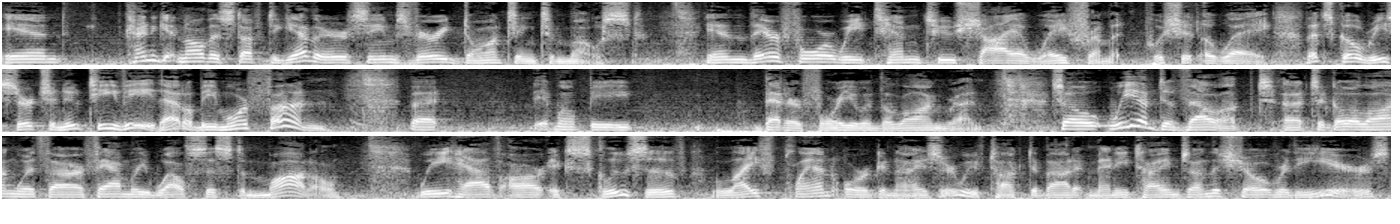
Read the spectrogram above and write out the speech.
And kind of getting all this stuff together seems very daunting to most. And therefore, we tend to shy away from it, push it away. Let's go research a new TV. That'll be more fun. But it won't be better for you in the long run. So we have developed uh, to go along with our family wealth system model. We have our exclusive life plan organizer. We've talked about it many times on the show over the years.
